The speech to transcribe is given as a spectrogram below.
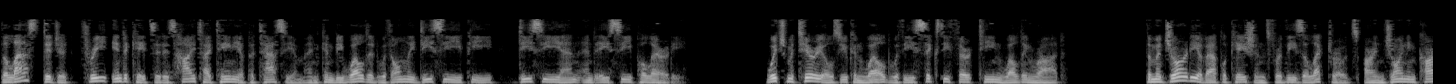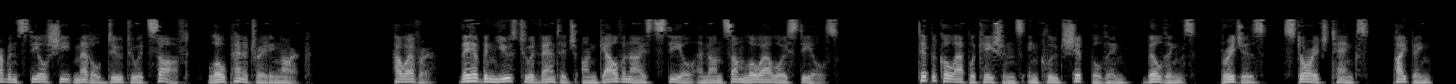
The last digit 3 indicates it is high titania potassium and can be welded with only DCEP, DCEN and AC polarity. Which materials you can weld with E6013 welding rod? The majority of applications for these electrodes are in joining carbon steel sheet metal due to its soft, low penetrating arc. However, they have been used to advantage on galvanized steel and on some low alloy steels. Typical applications include shipbuilding, buildings, bridges, storage tanks, piping,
